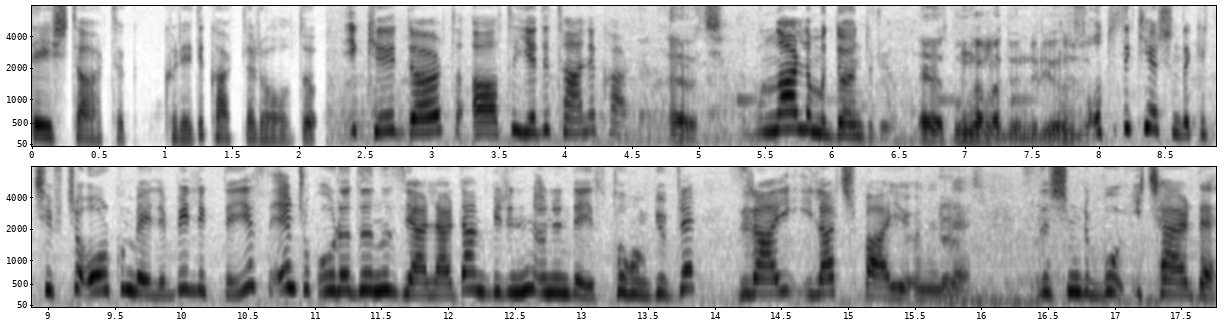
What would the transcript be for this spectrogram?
değişti artık. Kredi kartları oldu. 2, 4, 6, 7 tane kart. Evet. Bunlarla mı döndürüyor? Evet bunlarla döndürüyoruz. 32 yaşındaki çiftçi Orkun Bey ile birlikteyiz. En çok uğradığınız yerlerden birinin önündeyiz. Tohum Gübre Zirai ilaç Bayi önünde. Evet. Sizin şimdi bu içeride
